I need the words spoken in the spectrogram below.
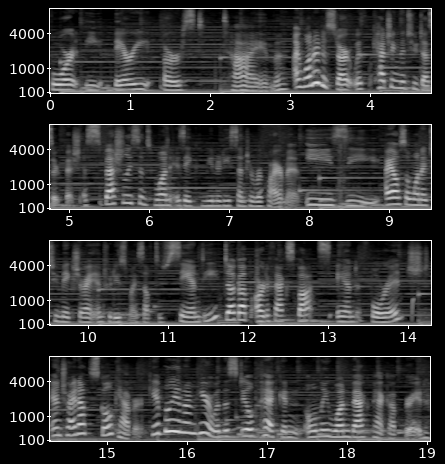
for the very first time. I wanted to start with catching the two desert fish, especially since one is a community center requirement. Easy. I also wanted to make sure I introduced myself to Sandy, dug up artifact spots and foraged, and tried out skull cavern. Can't believe I'm here with a steel pick and only one backpack upgrade.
